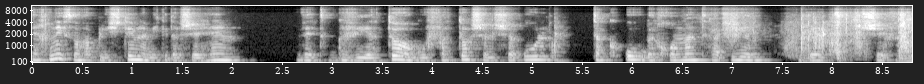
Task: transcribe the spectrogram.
הכניסו הפלישתים למקדשיהם, ואת גווייתו, גופתו של שאול, תקעו בחומת העיר בית שאול.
